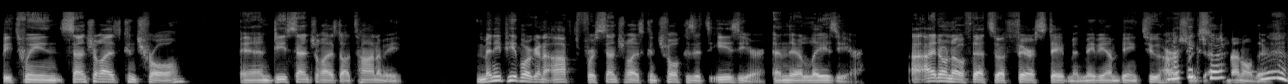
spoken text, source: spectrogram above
between centralized control and decentralized autonomy, many people are going to opt for centralized control because it's easier and they're lazier. I don't know if that's a fair statement. Maybe I'm being too harsh and judgmental so. there. Yeah.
